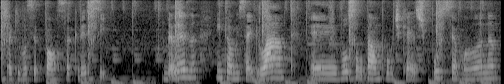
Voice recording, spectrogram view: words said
para que você possa crescer. Beleza? Então me segue lá. É, vou soltar um podcast por semana.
